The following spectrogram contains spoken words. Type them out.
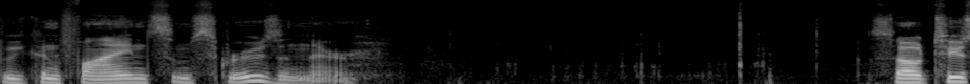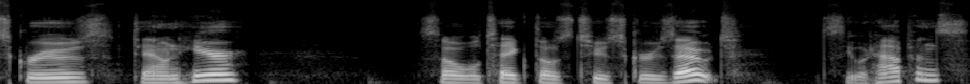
we can find some screws in there. So two screws down here. So we'll take those two screws out, see what happens.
